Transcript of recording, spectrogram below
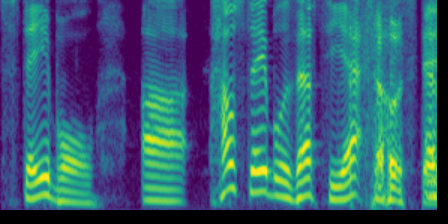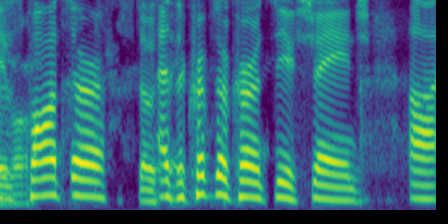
stable, uh, how stable is FTX so as a sponsor, so as a cryptocurrency exchange? Uh,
